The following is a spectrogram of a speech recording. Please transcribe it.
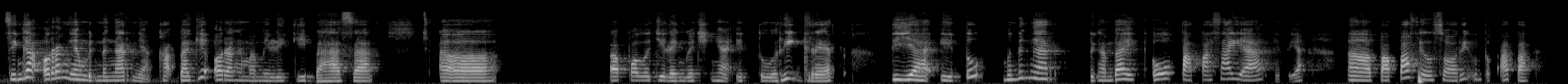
Sehingga orang yang mendengarnya, bagi orang yang memiliki bahasa uh, apology language-nya itu regret, dia itu mendengar dengan baik. Oh, papa saya, gitu ya. Uh, papa feel sorry untuk apa?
